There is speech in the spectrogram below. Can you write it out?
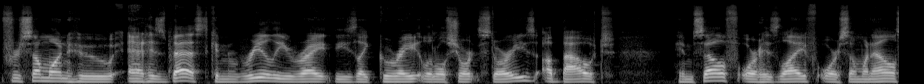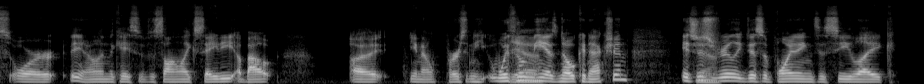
for someone who at his best can really write these like great little short stories about himself or his life or someone else or you know in the case of a song like Sadie about a you know person he, with whom he has no connection it's just Yeah. really disappointing to see like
